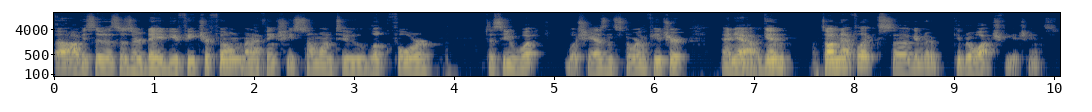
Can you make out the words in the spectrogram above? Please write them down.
Uh, obviously, this is her debut feature film, and I think she's someone to look for to see what what she has in store in the future. And yeah, again, it's on Netflix, so give it a give it a watch if you get a chance.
